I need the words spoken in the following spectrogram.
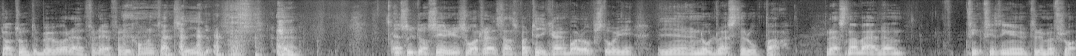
Jag tror inte du behöver vara rädd för det, för det kommer att ta tid. Dessutom så är det ju så att Rädslans parti kan ju bara uppstå i, i nordvästeuropa. Resten av världen fin- finns ingen utrymme för.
